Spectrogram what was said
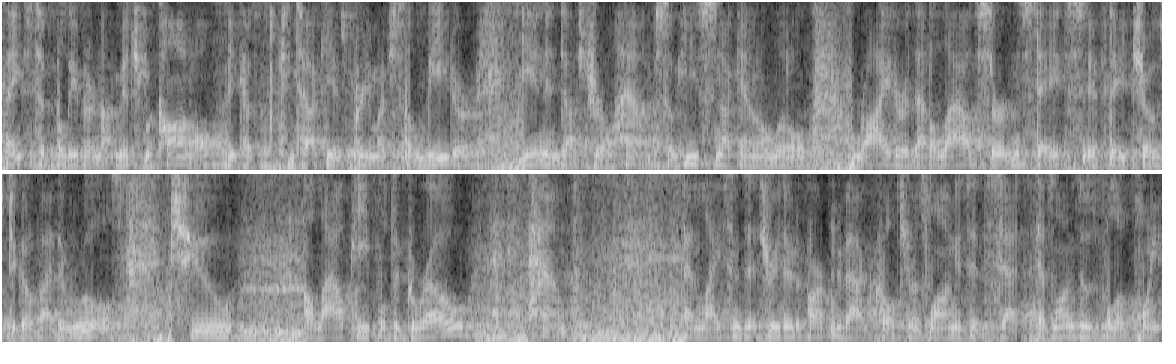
thanks to, believe it or not, Mitch McConnell, because Kentucky is pretty much the leader in industrial hemp. So he snuck in a little rider that allowed certain states, if they chose to go by the rules, to allow people to grow hemp and license it through their Department of Agriculture as long as it's set, as long as it was below 0.3%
